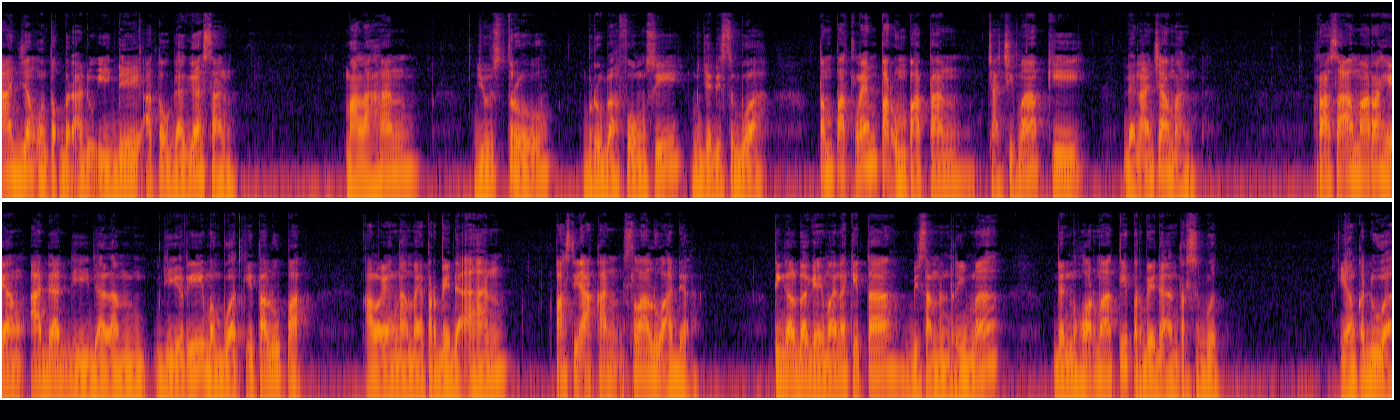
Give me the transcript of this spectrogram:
ajang untuk beradu ide atau gagasan. Malahan, justru berubah fungsi menjadi sebuah tempat lempar umpatan, caci maki, dan ancaman. Rasa amarah yang ada di dalam diri membuat kita lupa kalau yang namanya perbedaan pasti akan selalu ada. Tinggal bagaimana kita bisa menerima dan menghormati perbedaan tersebut. Yang kedua,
